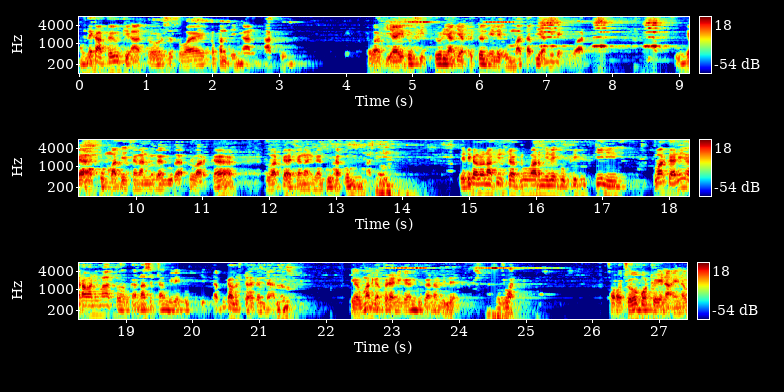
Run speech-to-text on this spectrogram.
Nanti KPU diatur sesuai kepentingan agung. Bahwa kiai itu figur yang ya betul milik umat tapi ya milik keluarga. Sehingga umat ya jangan mengganggu hak keluarga, keluarga jangan ganggu hak umat. Jadi kalau Nabi sudah keluar milik publik ini, keluarga ini rawan matur karena sedang milik publik. Tapi kalau sudah ke dalam, ya umat gak berani ganggu karena milik keluarga. Soro Jawa podo enak enak?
